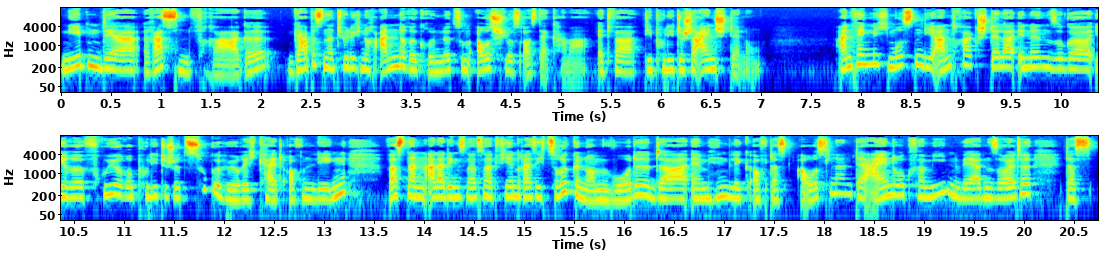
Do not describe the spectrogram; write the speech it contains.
Neben der Rassenfrage gab es natürlich noch andere Gründe zum Ausschluss aus der Kammer, etwa die politische Einstellung. Anfänglich mussten die AntragstellerInnen sogar ihre frühere politische Zugehörigkeit offenlegen, was dann allerdings 1934 zurückgenommen wurde, da im Hinblick auf das Ausland der Eindruck vermieden werden sollte, dass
